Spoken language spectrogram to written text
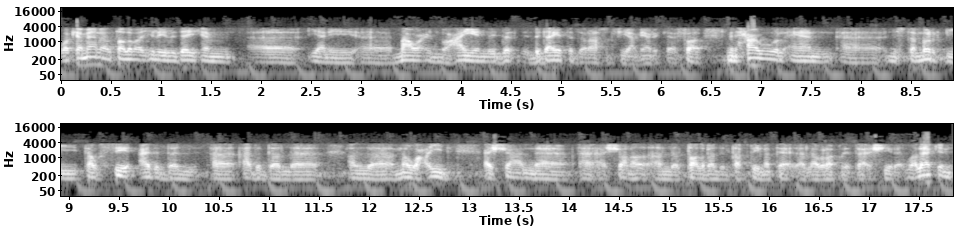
وكمان الطلبة اللي لديهم آه، يعني آه، موعد معين لبداية الدراسة في أمريكا. فبنحاول أن آه، نستمر بتوسيع عدد آه، عدد ال- المواعيد عشان آه، عشان الطلبة لتقديم الأوراق للتأشيرة. ولكن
